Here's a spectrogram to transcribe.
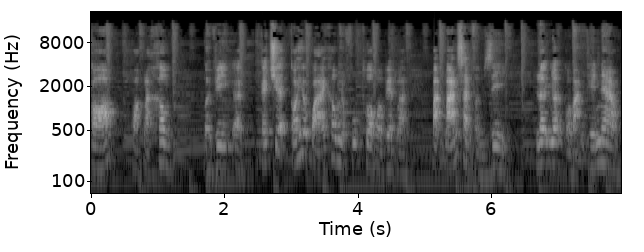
có hoặc là không. Bởi vì ờ, cái chuyện có hiệu quả hay không là phụ thuộc vào việc là bạn bán sản phẩm gì, lợi nhuận của bạn thế nào.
